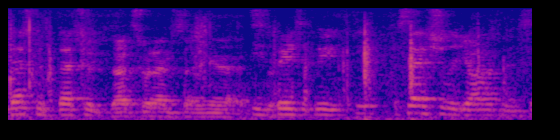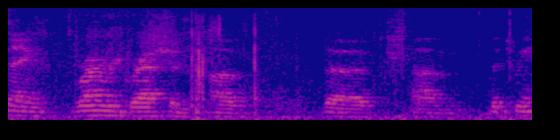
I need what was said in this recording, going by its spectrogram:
that's what, that's what, That's what I'm saying. Yeah. he's So- basically, essentially Jonathan's saying, run a regression of the, um, between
